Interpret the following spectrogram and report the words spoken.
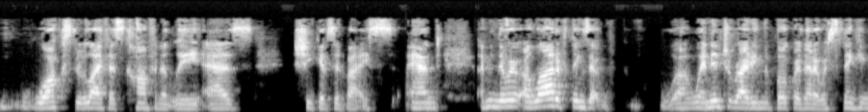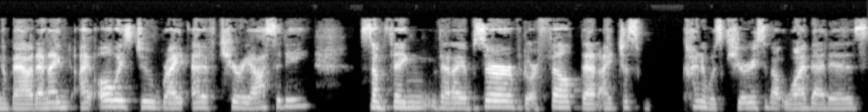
walks through life as confidently as she gives advice. And I mean, there were a lot of things that uh, went into writing the book or that I was thinking about. And I, I always do write out of curiosity, something that I observed or felt that I just kind of was curious about why that is.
